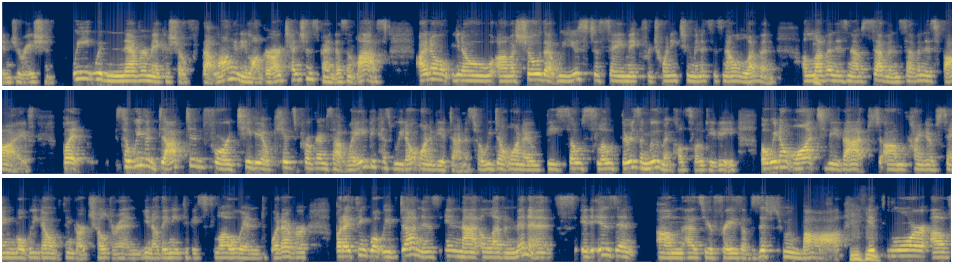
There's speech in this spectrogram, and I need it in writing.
in duration. We would never make a show that long any longer. Our attention span doesn't last. I don't, you know, um, a show that we used to say make for 22 minutes is now 11. 11 is now seven. Seven is five. But so we've adapted for TVO kids programs that way because we don't want to be a dinosaur. We don't want to be so slow. There is a movement called slow TV, but we don't want to be that um, kind of saying, well, we don't think our children, you know, they need to be slow and whatever. But I think what we've done is in that 11 minutes, it isn't um, as your phrase of zip swoon ba. Mm-hmm. It's more of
